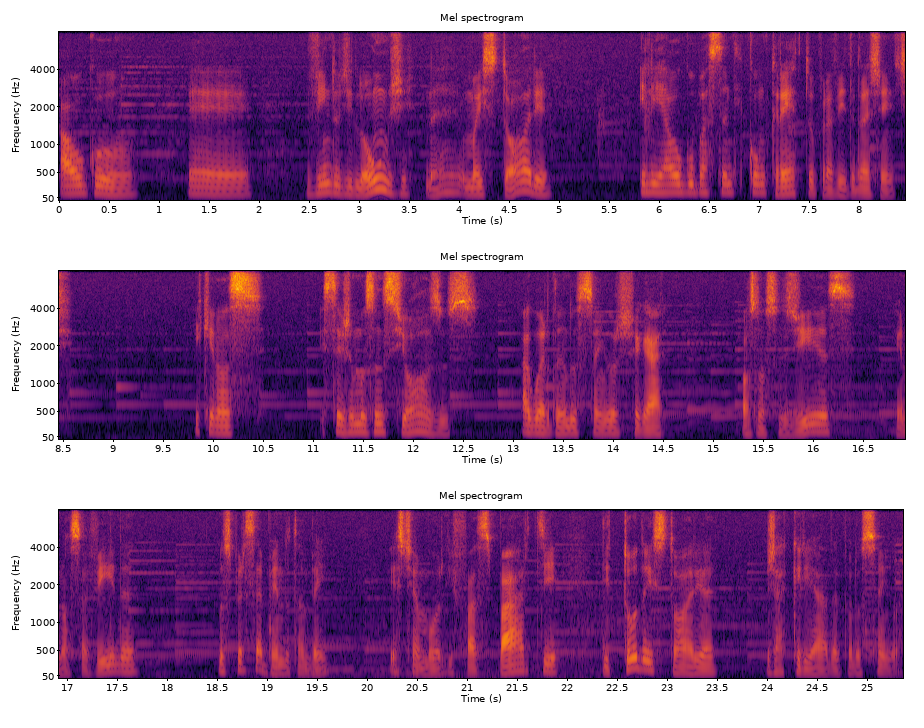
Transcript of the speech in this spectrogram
algo é, vindo de longe, né, uma história, ele é algo bastante concreto para a vida da gente. E que nós estejamos ansiosos, aguardando o Senhor chegar aos nossos dias, em nossa vida, nos percebendo também este amor que faz parte de toda a história já criada pelo Senhor.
